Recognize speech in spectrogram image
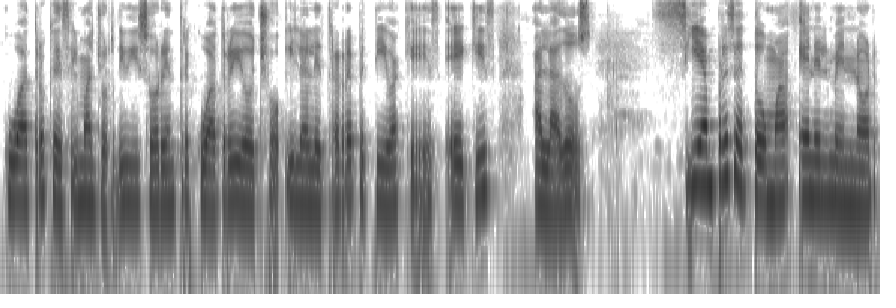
4, que es el mayor divisor entre 4 y 8, y la letra repetida, que es x a la 2. Siempre se toma en el menor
